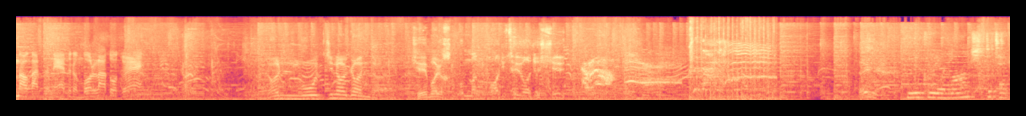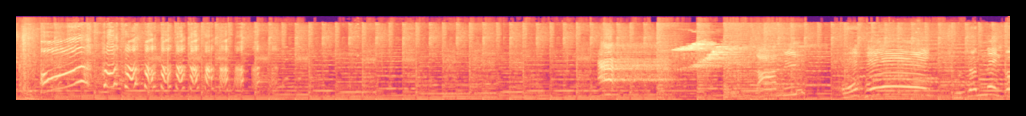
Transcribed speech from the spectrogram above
너 같은 애들은 몰라도 돼. 넌 못 지나간다. 제발 한 번만 도와주세요, 아저씨. Nuclear launch detected. 에헤이, 조졌네 이거.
